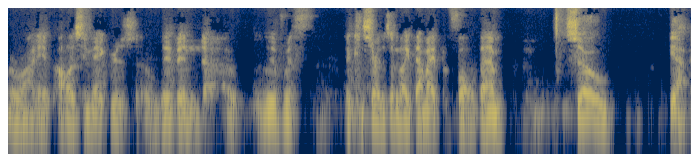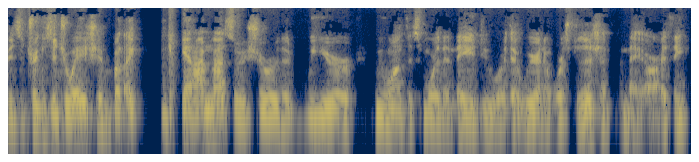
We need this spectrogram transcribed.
Iranian policymakers live in uh, live with the concern that something like that might befall them. So yeah, it's a tricky situation. But again, I'm not so sure that we are we want this more than they do, or that we're in a worse position than they are. I think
